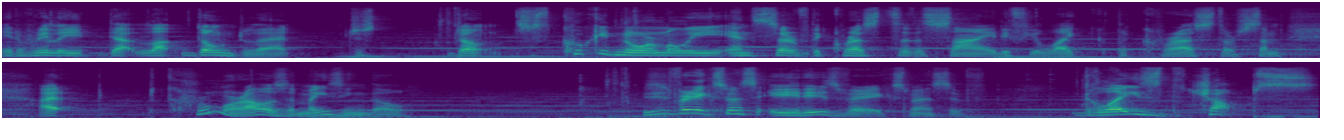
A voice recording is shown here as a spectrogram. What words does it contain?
It really... Don't do that. Just don't. Just cook it normally and serve the crust to the side if you like the crust or some... I, crew morale is amazing, though. Is it very expensive? It is very expensive. Glazed chops.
